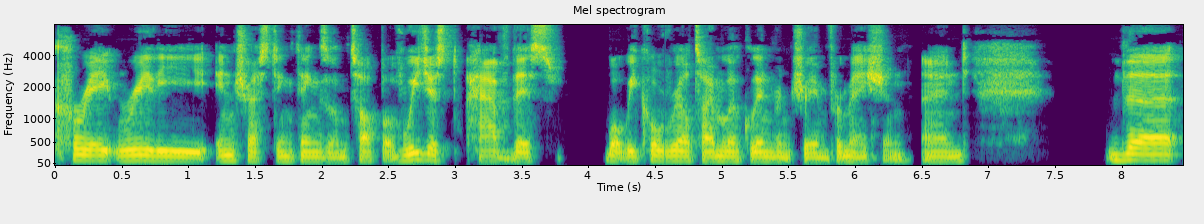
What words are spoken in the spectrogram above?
create really interesting things on top of. We just have this what we call real time local inventory information. And the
